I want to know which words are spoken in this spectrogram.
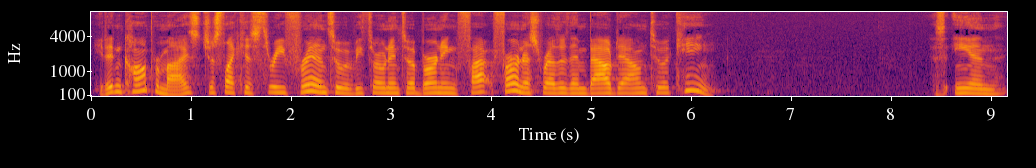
He didn't compromise, just like his three friends who would be thrown into a burning fi- furnace rather than bow down to a king. As Iain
